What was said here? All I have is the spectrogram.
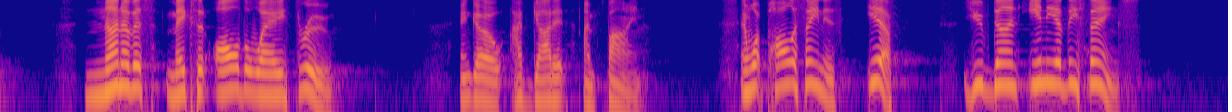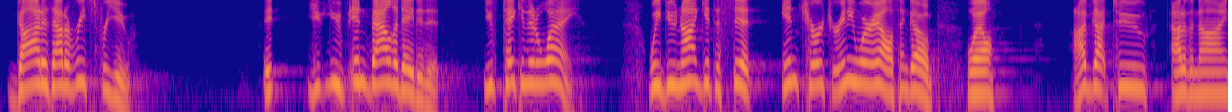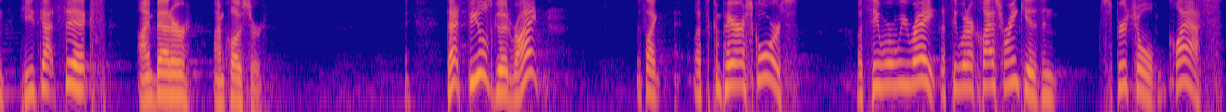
None of us makes it all the way through and go, I've got it, I'm fine. And what Paul is saying is if you've done any of these things, God is out of reach for you. It, you you've invalidated it. You've taken it away. We do not get to sit in church or anywhere else and go, well, I've got two out of the nine, he's got six, I'm better, I'm closer. That feels good, right? It's like, let's compare our scores. Let's see where we rate. Let's see what our class rank is in spiritual class.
